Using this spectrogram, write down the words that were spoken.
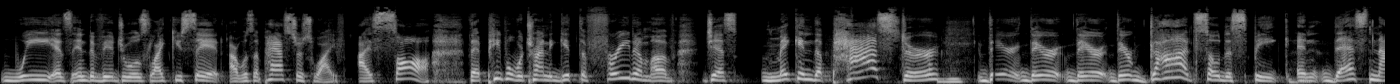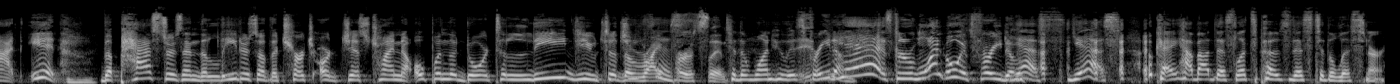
we as individuals, like you said, I was a pastor's wife. I saw that people were trying to get the freedom of just making the pastor mm-hmm. their their their their god so to speak mm-hmm. and that's not it mm-hmm. the pastors and the leaders of the church are just trying to open the door to lead you to the right person to the one who is freedom. yes to the one who is freedom Yes, yes. Okay, how about this? Let's pose this to the listener.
